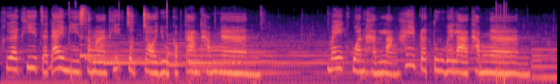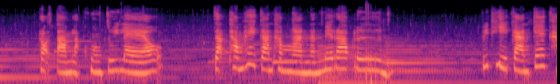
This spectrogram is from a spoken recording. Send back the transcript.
เพื่อที่จะได้มีสมาธิจดจ่ออยู่กับการทำงาน ไม่ควรหันหลังให้ประตูเวลาทำงาน เพราะตามหลักฮวงจุ้ยแล้ว จะทำให้การทำงานนั้นไม่ราบรื่น วิธีการแก้ไข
